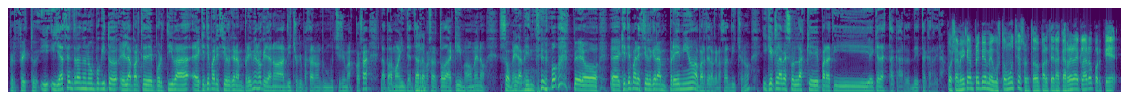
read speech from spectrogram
Perfecto. Y, ya centrándonos un poquito en la parte deportiva, eh, ¿qué te pareció el Gran Premio? ¿no? Que ya nos has dicho que pasaron muchísimas cosas. Las vamos a intentar repasar todas aquí, más o menos someramente, ¿no? Pero, eh, ¿qué te pareció el Gran Premio? Aparte de lo que nos has dicho, ¿no? ¿Y qué claves son las que para ti hay que destacar de esta carrera? Pues a mí el Gran Premio me gustó mucho, sobre todo parte de la carrera, claro, porque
